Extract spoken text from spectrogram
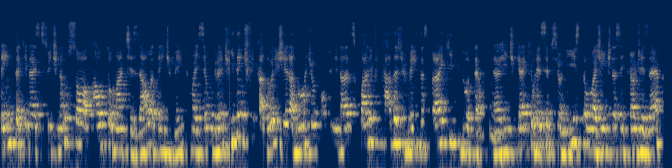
tenta aqui na Suite não só automatizar o atendimento, mas ser um grande identificador e gerador de oportunidades qualificadas de vendas para a equipe do hotel. Né? A gente quer que o recepcionista ou agente da central de reservas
